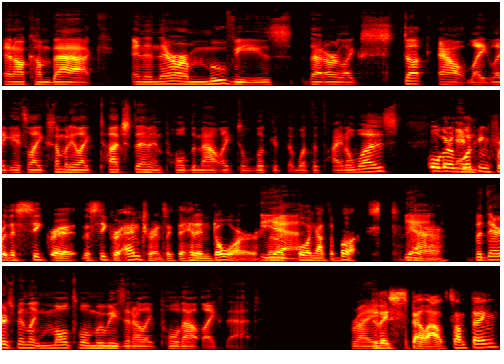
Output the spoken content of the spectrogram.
and I'll come back. And then there are movies that are like stuck out, like like it's like somebody like touched them and pulled them out, like to look at the, what the title was. Well, they're and, looking for the secret, the secret entrance, like the hidden door. Yeah, like pulling out the books. Yeah. yeah, but there's been like multiple movies that are like pulled out like that. Right? Do they spell out something?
